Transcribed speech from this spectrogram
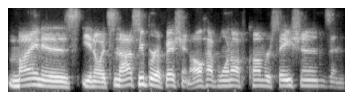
Mine is, you know, it's not super efficient. I'll have one off conversations and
